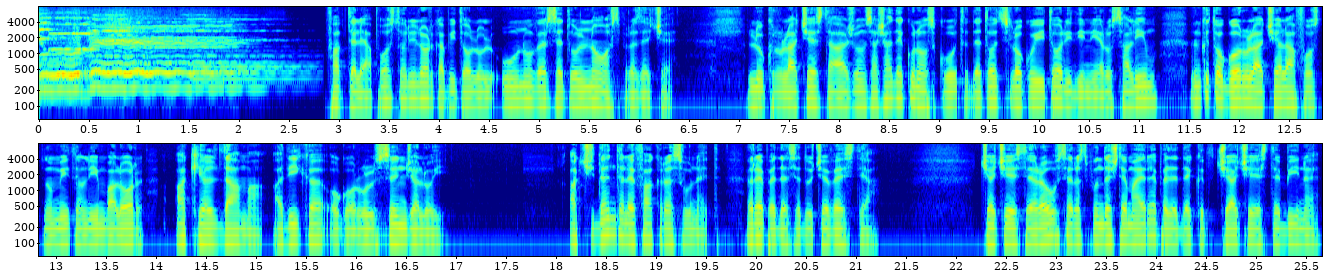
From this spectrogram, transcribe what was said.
iubesc. Faptele Apostolilor, capitolul 1, versetul 19 Lucrul acesta a ajuns așa de cunoscut de toți locuitorii din Ierusalim, încât ogorul acela a fost numit în limba lor Acheldama, adică ogorul sângelui. Accidentele fac răsunet, repede se duce vestea. Ceea ce este rău se răspândește mai repede decât ceea ce este bine,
